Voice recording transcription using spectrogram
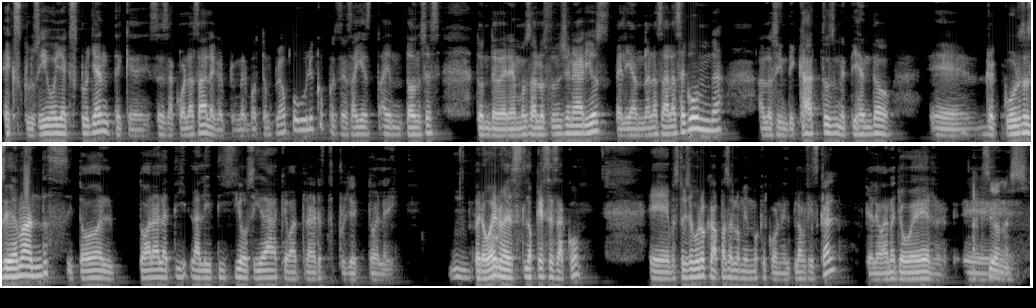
exclusivo y excluyente que se sacó a la sala en el primer voto de empleo público, pues es ahí entonces donde veremos a los funcionarios peleando en la sala segunda, a los sindicatos metiendo eh, recursos y demandas y todo el, toda la, lati- la litigiosidad que va a traer este proyecto de ley. Mm. Pero bueno, es lo que se sacó. Eh, estoy seguro que va a pasar lo mismo que con el plan fiscal, que le van a llover eh, Acciones.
